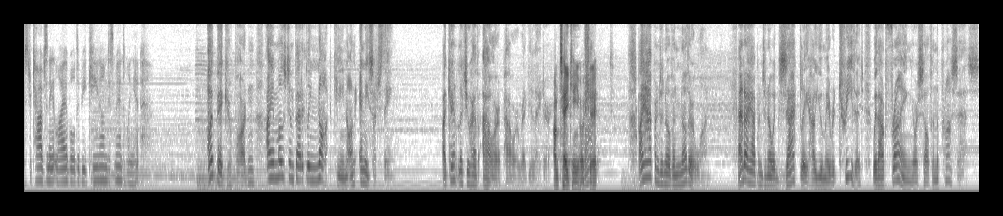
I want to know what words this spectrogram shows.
Mr. Thompson ain't liable to be keen on dismantling it. I beg your pardon. I am most emphatically not keen on any such thing. I can't let you have our power regulator. I'm taking your But shit. I happen to know of another one. And I happen to know exactly how you may retrieve it without frying yourself in the process.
